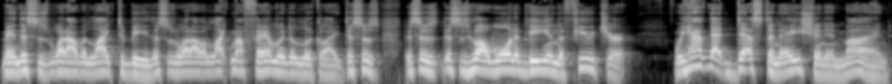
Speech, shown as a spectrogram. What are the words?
man this is what i would like to be. This is what i would like my family to look like. This is this is this is who i want to be in the future. We have that destination in mind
